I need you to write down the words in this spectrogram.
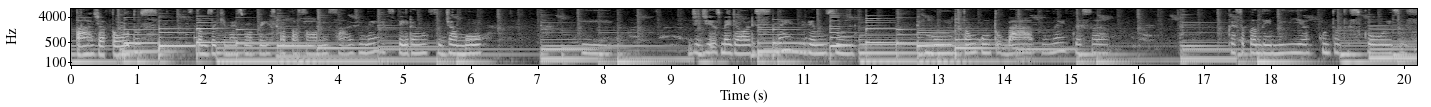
tarde a todos. Estamos aqui mais uma vez para passar uma mensagem, né? Esperança, de amor e de dias melhores, né? Vivemos um mundo tão conturbado, né? Com essa com essa pandemia, com tantas coisas,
